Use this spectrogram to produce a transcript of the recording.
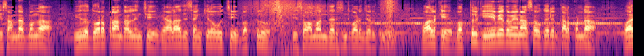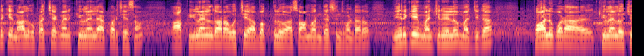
ఈ సందర్భంగా వివిధ దూర ప్రాంతాల నుంచి వేలాది సంఖ్యలో వచ్చి భక్తులు ఈ స్వామివారిని దర్శించుకోవడం జరుగుతుంది. వాళ్ళకి భక్తులకి ఏ విధమైన అసౌకర్యం కలగకుండా వారికి నాలుగు ప్రత్యేకమైన క్యూ లైన్లు ఏర్పాటు చేసాం ఆ క్యూ లైన్ల ద్వారా వచ్చి ఆ భక్తులు ఆ స్వామివారిని దర్శించుకుంటారు. వీరికి మంచినీళ్ళు మజ్జిగ పాలు కూడా క్యూ లైన్లో వచ్చి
